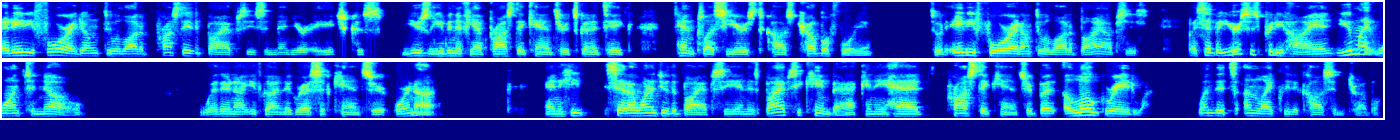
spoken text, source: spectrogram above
at 84, I don't do a lot of prostate biopsies in men your age because usually, even if you have prostate cancer, it's going to take 10 plus years to cause trouble for you. So at 84, I don't do a lot of biopsies. But I said, but yours is pretty high, and you might want to know whether or not you've got an aggressive cancer or not. And he said, I want to do the biopsy. And his biopsy came back, and he had prostate cancer, but a low grade one, one that's unlikely to cause him trouble.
